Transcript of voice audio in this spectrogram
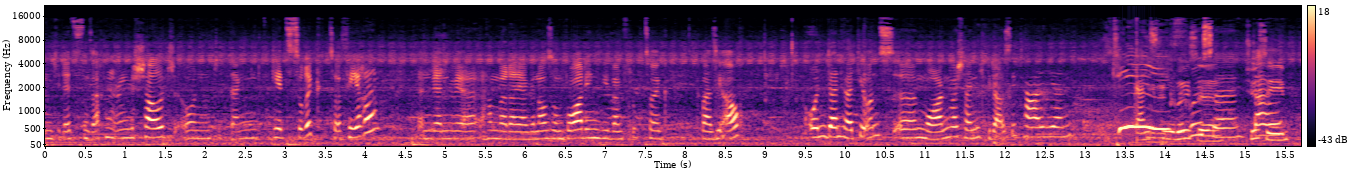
und die letzten Sachen angeschaut. Und dann geht es zurück zur Fähre. Dann werden wir, haben wir da ja genauso ein Boarding wie beim Flugzeug quasi auch. Und dann hört ihr uns äh, morgen wahrscheinlich wieder aus Italien. Tschüss. Ganz liebe Grüße. Grüße. Tschüssi. Ciao.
